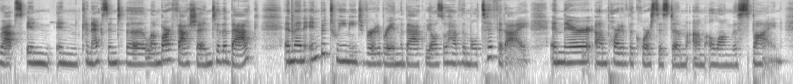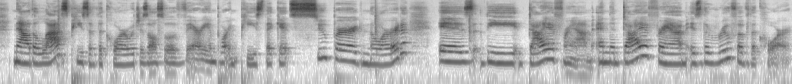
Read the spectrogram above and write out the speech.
wraps in in connects into the lumbar fascia into the back. And then in between each vertebrae in the back we also have the multifidi and they're um, part of the core system um, along the spine. Now the last piece of the core which is also a very important piece that gets super ignored is the diaphragm, and the diaphragm is the roof of the core.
